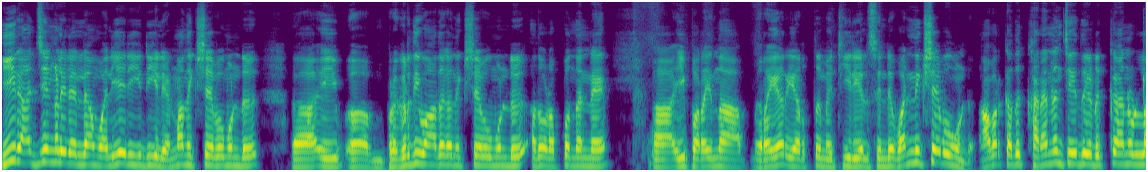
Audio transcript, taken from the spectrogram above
ഈ രാജ്യങ്ങളിലെല്ലാം വലിയ രീതിയിൽ എണ്ണ നിക്ഷേപമുണ്ട് ഈ പ്രകൃതിവാതക നിക്ഷേപമുണ്ട് അതോടൊപ്പം തന്നെ ഈ പറയുന്ന റയർ എർത്ത് മെറ്റീരിയൽസിന്റെ വൻ നിക്ഷേപവുമുണ്ട്. അവർക്കത് ഖനനം ചെയ്ത് എടുക്കാനുള്ള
